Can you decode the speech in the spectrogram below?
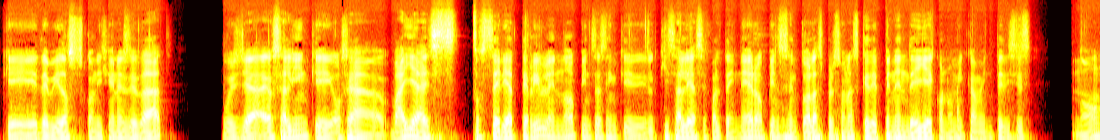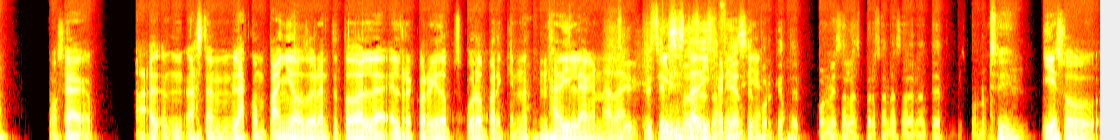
que debido a sus condiciones de edad, pues ya es alguien que, o sea, vaya, esto sería terrible, ¿no? Piensas en que quizá le hace falta dinero, piensas en todas las personas que dependen de ella económicamente, dices, no, o sea, a- hasta la acompaño durante todo el, recorrido oscuro para que no- nadie le haga nada. Sí, el cristianismo esta es desafiante diferencia. porque te pones a las personas adelante de ti mismo, ¿no? Sí. Y eso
